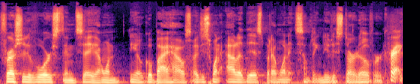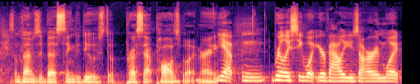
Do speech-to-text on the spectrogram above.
freshly divorced and say, "I want to you know go buy a house. I just want out of this, but I want something new to start over." Correct. Sometimes the best thing to do is to press that pause button, right? Yep, and really see what your values are and what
